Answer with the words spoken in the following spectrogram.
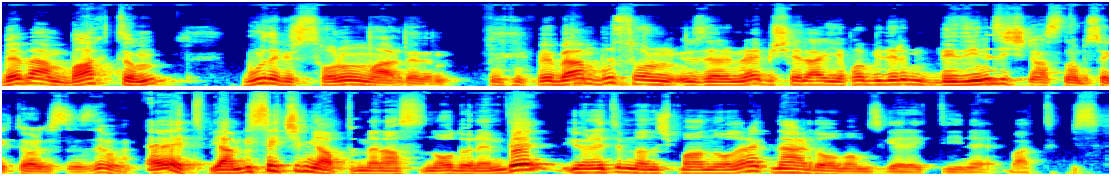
Ve ben baktım burada bir sorun var dedim. Ve ben bu sorunun üzerine bir şeyler yapabilirim dediğiniz için aslında bu sektördesiniz değil mi? Evet yani bir seçim yaptım ben aslında o dönemde. Yönetim danışmanlığı olarak nerede olmamız gerektiğine baktık biz.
